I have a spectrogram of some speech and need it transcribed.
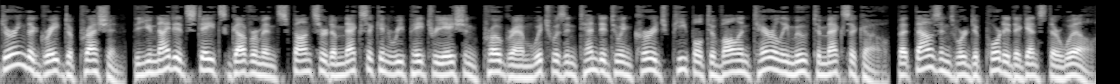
During the Great Depression, the United States government sponsored a Mexican repatriation program which was intended to encourage people to voluntarily move to Mexico, but thousands were deported against their will.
